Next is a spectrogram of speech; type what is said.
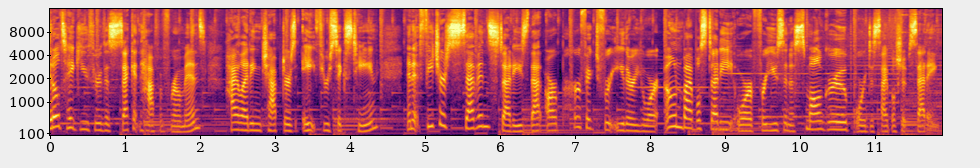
It'll take you through the second half of Romans, highlighting chapters 8 through 16, and it features seven studies that are perfect for either your own Bible study or for use in a small group or discipleship setting.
